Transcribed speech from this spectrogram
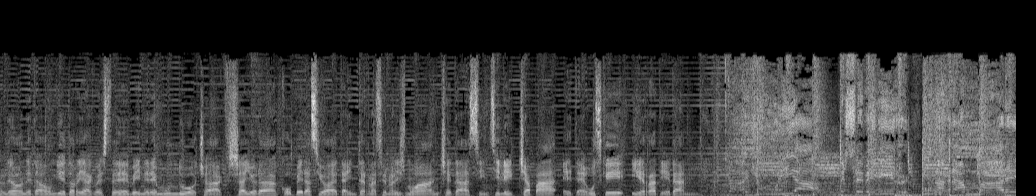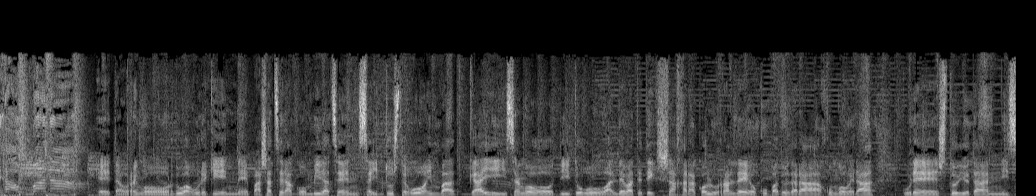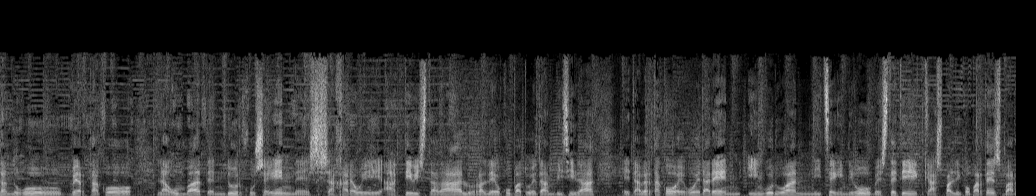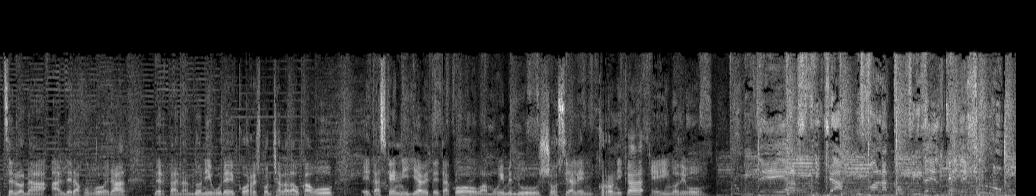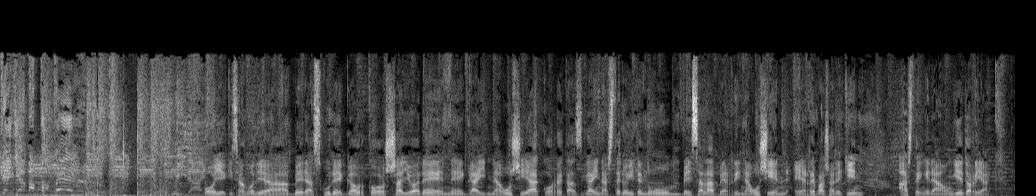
Arratsaldeon eta ongi etorriak beste behin ere mundu hotxak saiora, kooperazioa eta internazionalismoa, antxeta zintzilik txapa eta eguzki irratietan. Eta horrengo ordua gurekin eh, pasatzera gonbidatzen zaintuztegu, hainbat gai izango ditugu. Alde batetik Saharako lurralde okupatuetara jungo gera, gure estudioetan izan dugu bertako lagun bat, Endur Hussein, eh, Saharaui aktivista da, lurralde okupatuetan bizi da, eta bertako egoeraren inguruan hitz egin digu, bestetik aspaldiko partez, Barcelona aldera jungo era, bertan Andoni gure korrespontxala daukagu, eta azken hilabetetako ba, mugimendu sozialen kronika egingo digu. Hoiek izango dira beraz gure gaurko saioaren eh, gai nagusiak, horretaz gain astero egiten dugun bezala, berri nagusien errepasoarekin, hasten gera, ongi etorriak.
